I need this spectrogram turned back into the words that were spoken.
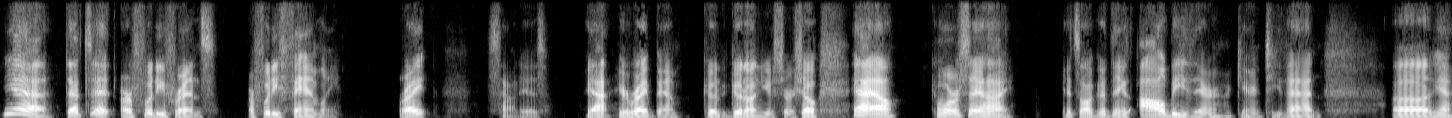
Yeah, that's it. Our footy friends, our footy family, right? That's how it is. Yeah, you're right, Bam. Good, good on you, sir. So, yeah, Al, come over, say hi. It's all good things. I'll be there. I guarantee that. Uh, yeah,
